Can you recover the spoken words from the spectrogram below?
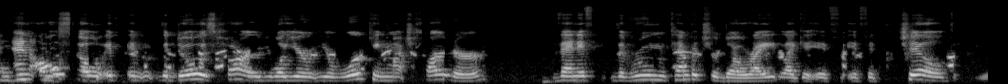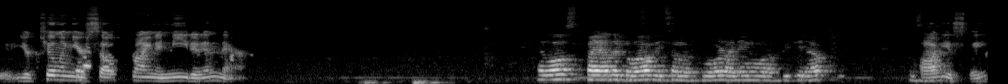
I And also, if, if the dough is hard, well, you're you're working much harder than if the room temperature dough, right? Like if if it's chilled, you're killing yourself trying to knead it in there. I lost my other glove. It's on the floor. I didn't want to pick it up. It's- obviously.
